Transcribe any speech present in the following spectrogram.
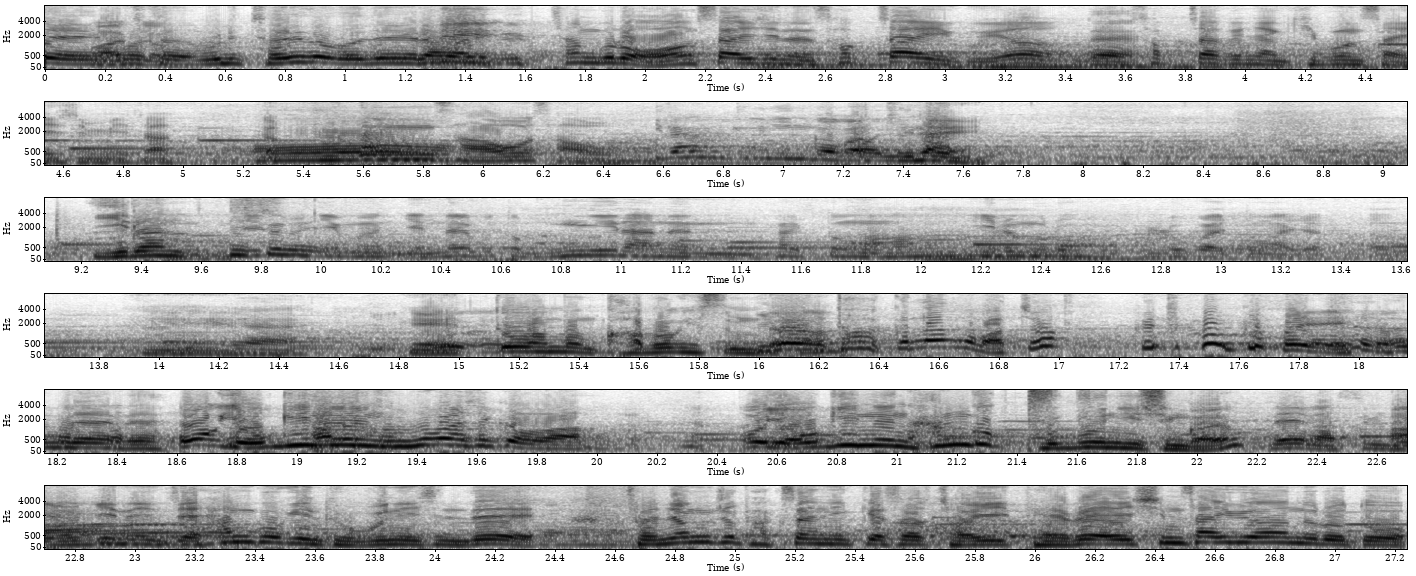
예, 맞아. 저- 우리 저희도 노잼이라. 근데 참고로 어항 사이즈는 석자이고요. 네. 석자 그냥 기본 사이즈입니다. 오. 그러니까 904545. 이란 분인 것 같은데 이런 기수님은 옛날부터 뭉이라는 활동 이름으로 블로그 활동하셨던 예, 예. 예, 또 한번 가보겠습니다. 이거 다 끝난 거 맞죠? 끝난 거예요. 네네. 어 다들 여기는 궁금하실까 봐. 어 여기는 한국 두 분이신가요? 네 맞습니다. 여기는 이제 한국인 두 분이신데 전영주 박사님께서 저희 대회 심사위원으로도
